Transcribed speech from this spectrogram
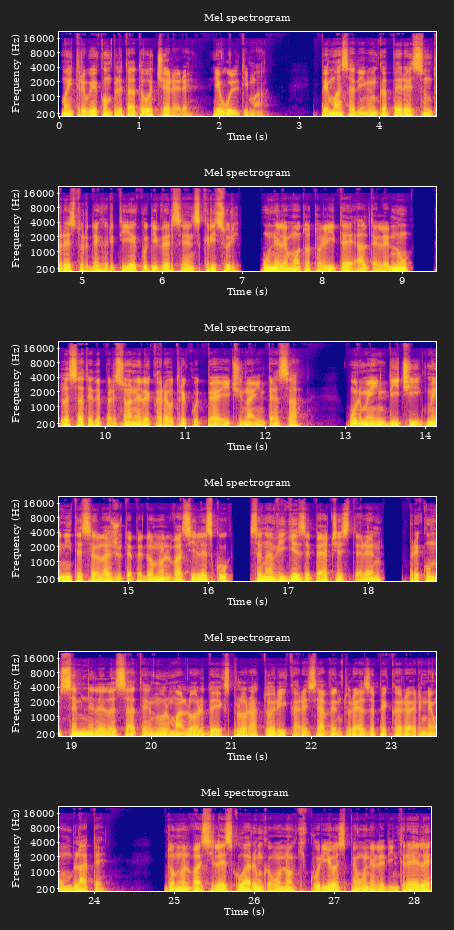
Mai trebuie completată o cerere. E ultima. Pe masa din încăpere sunt resturi de hârtie cu diverse înscrisuri, unele mototolite, altele nu, lăsate de persoanele care au trecut pe aici înaintea sa. Urme indicii menite să îl ajute pe domnul Vasilescu să navigheze pe acest teren, precum semnele lăsate în urma lor de exploratorii care se aventurează pe cărări neumblate. Domnul Vasilescu aruncă un ochi curios pe unele dintre ele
